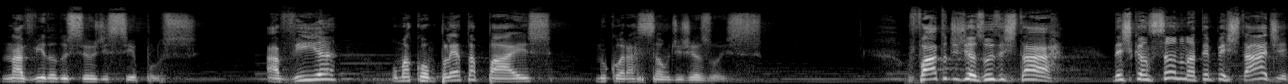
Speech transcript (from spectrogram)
na vida dos seus discípulos. Havia uma completa paz no coração de Jesus. O fato de Jesus estar descansando na tempestade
